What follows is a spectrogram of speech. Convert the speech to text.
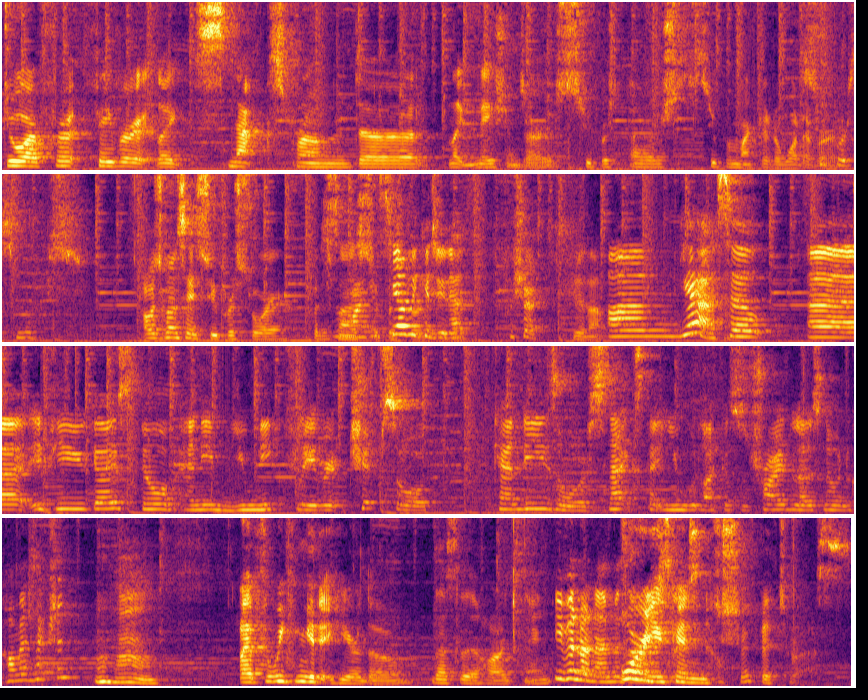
Do our f- favorite like snacks from the like nations or super or supermarket or whatever. Super Smurfs. I was going to say superstore, but it's not a superstore. yeah, we could do that for sure. Do that. Um, yeah, so uh, if you guys know of any unique flavored chips or candies or snacks that you would like us to try, let us know in the comment section. Mm-hmm. If we can get it here, though, that's the hard thing. Even on Amazon. Or you just let us can ship it to us.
